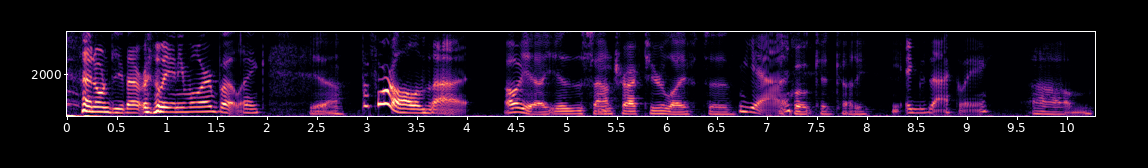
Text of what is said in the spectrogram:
I don't do that really anymore. But like yeah. before all of that, Oh yeah, yeah. The soundtrack to your life, to, yeah, to quote Kid Cudi. exactly. Um,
